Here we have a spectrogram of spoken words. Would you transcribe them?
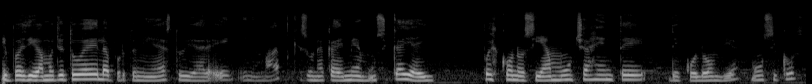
Y pues digamos, yo tuve la oportunidad de estudiar en, en EMAT, que es una academia de música, y ahí pues conocí a mucha gente de Colombia, músicos,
